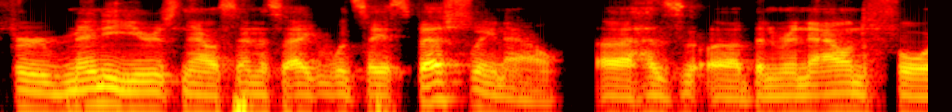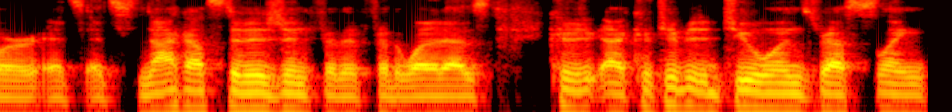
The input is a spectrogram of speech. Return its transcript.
for many years now, since I would say especially now, uh, has uh, been renowned for its its knockouts division for the for the what it has co- uh, contributed to women's wrestling.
